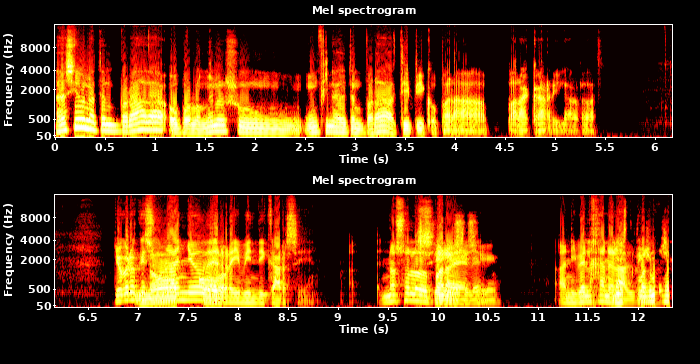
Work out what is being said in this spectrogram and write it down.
Ha sido una temporada, o por lo menos un, un final de temporada típico para, para Curry, la verdad. Yo creo que es un año de reivindicarse. No solo Sí, para él, sí, ¿eh? a nivel general. estamos, digo. más,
